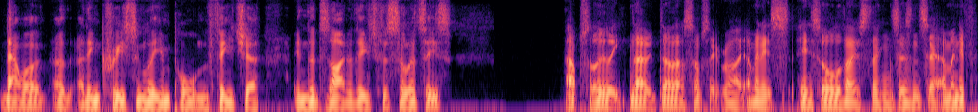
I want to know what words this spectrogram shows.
now a, a, an increasingly important feature in the design of these facilities. Absolutely, no, no, that's absolutely right. I mean, it's it's all of those things, isn't it? I mean, if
